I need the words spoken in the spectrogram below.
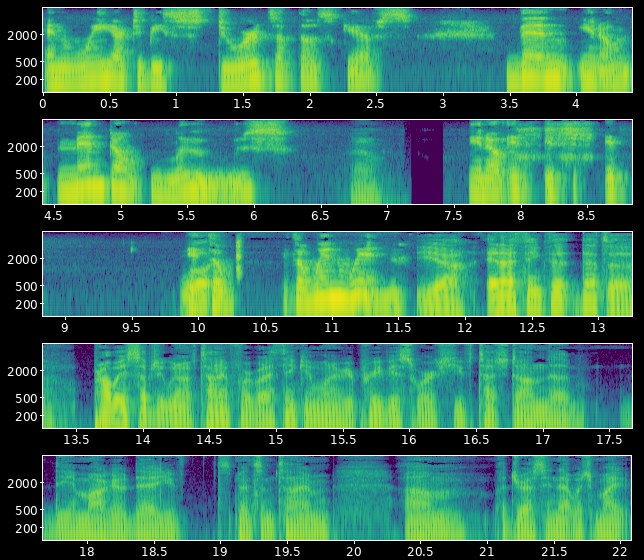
and we are to be stewards of those gifts, then, you know, men don't lose. Yeah. You know, it it it well, it's a it's a win-win. Yeah, and I think that that's a probably a subject we don't have time for, but I think in one of your previous works you've touched on the the Imago Dei. You've spent some time um, addressing that, which might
